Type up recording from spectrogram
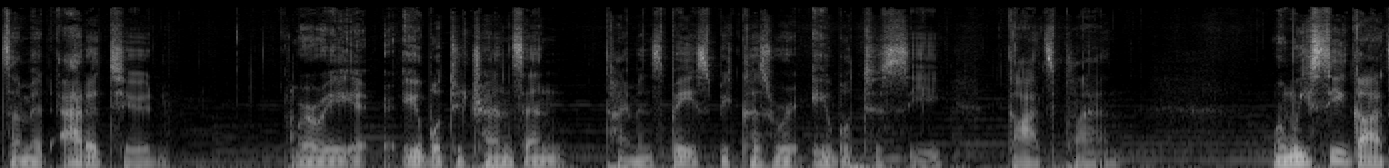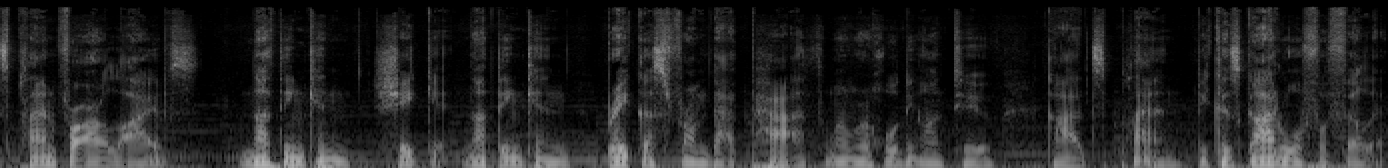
summit attitude where we are able to transcend time and space because we're able to see God's plan. When we see God's plan for our lives, nothing can shake it. Nothing can break us from that path when we're holding on to God's plan because God will fulfill it.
